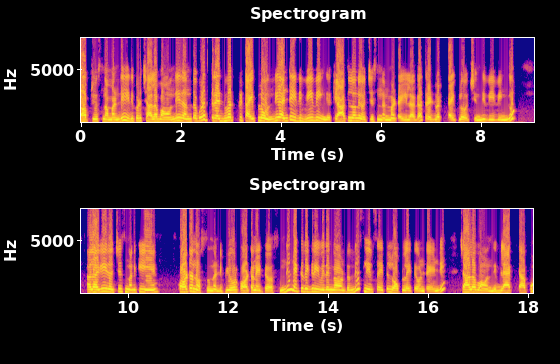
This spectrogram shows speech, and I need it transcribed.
టాప్ చూస్తున్నామండి. ఇది కూడా చాలా బాగుంది. ఇదంతా కూడా థ్రెడ్ వర్క్ టైప్లో ఉంది. అంటే ఇది వీవింగ్ క్లాత్లోనే వచ్చేసింది అనమాట ఇలాగా థ్రెడ్ వర్క్ టైప్లో వచ్చింది వీవింగ్. అలాగే ఇది వచ్చేసి మనకి కాటన్ వస్తుందండి. ప్యూర్ కాటన్ అయితే వస్తుంది. నెక్ దగ్గర ఈ విధంగా ఉంటుంది. స్లీవ్స్ అయితే లోపల అయితే ఉంటాయండి. చాలా బాగుంది బ్లాక్ టాప్.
